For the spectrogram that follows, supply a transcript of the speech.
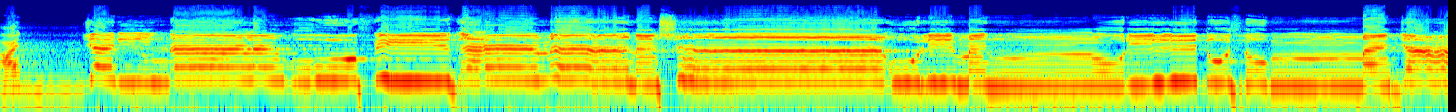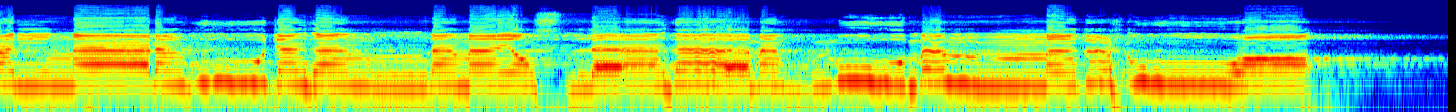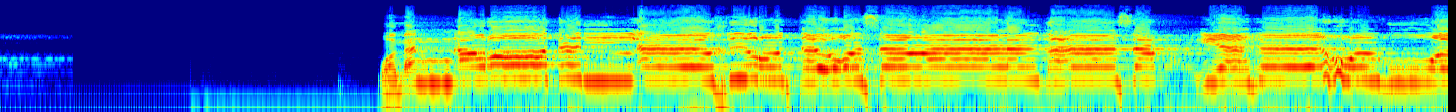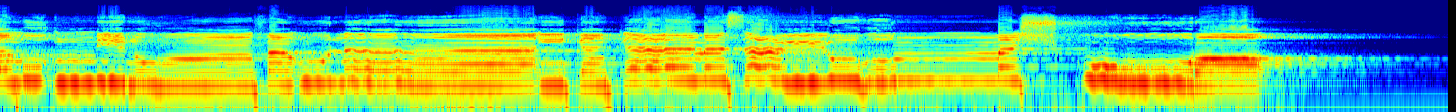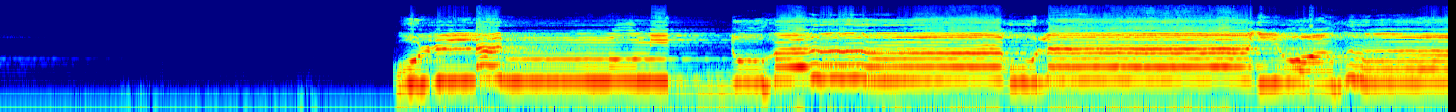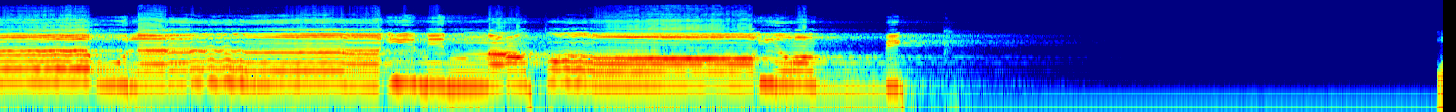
عجلنا له فيها ما نشاء لمن نريد ثم جعلنا جهنم يصلاها مذموما مدحورا. ومن أراد الآخرة وسعى لها سعيها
